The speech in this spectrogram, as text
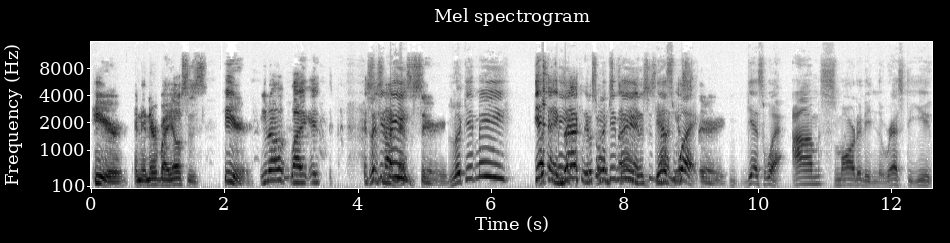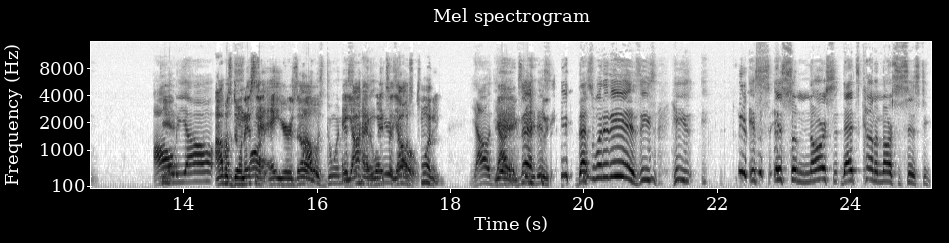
here, and then everybody else is here. You know, like it, it's Look just not me. necessary. Look at me. Yeah, Look at me. exactly. That's what Look I'm at me. saying. It's just Guess not what? necessary. Guess what? I'm smarter than the rest of you. All of y'all. I was I'm doing this at eight years old. I was doing and this y'all at had to wait till y'all old. was twenty. Y'all, y'all Yeah, didn't figure this- exactly. That's what it is. He's he's it's it's some narciss. That's kind of narcissistic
